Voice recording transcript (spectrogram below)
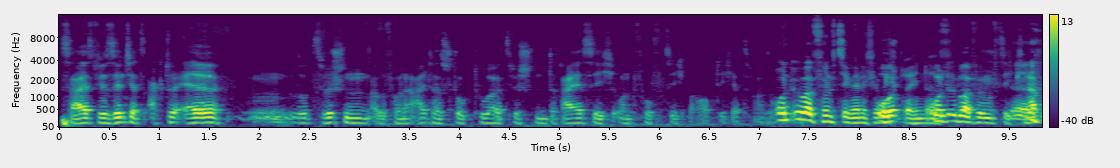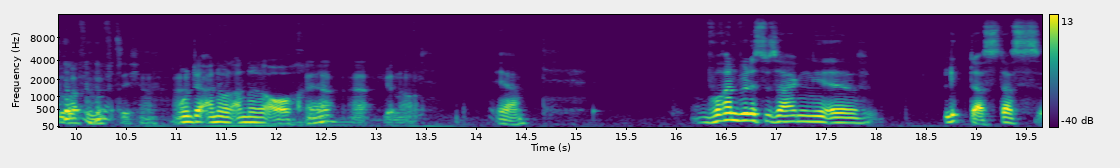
Das heißt, wir sind jetzt aktuell mm, so zwischen, also von der Altersstruktur zwischen 30 und 50, behaupte ich jetzt mal so. Und über 50, wenn ich für mich und, sprechen darf. Und über 50, knapp über 50. Ja. Und der eine oder andere auch. Ja, ne? ja genau. Ja. Woran würdest du sagen, äh, liegt das, dass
